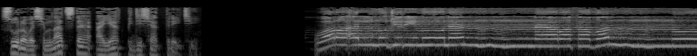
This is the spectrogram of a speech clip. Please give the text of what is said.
Сура 18, аят 53. ورأى المجرمون النار فظنوا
